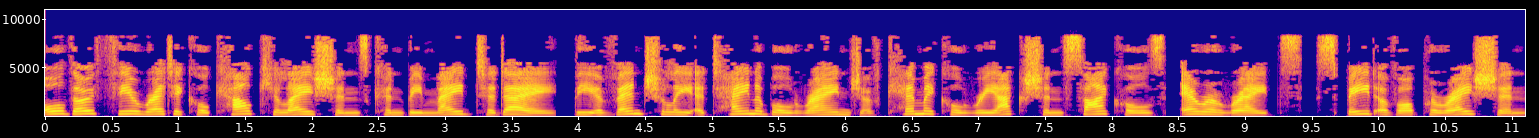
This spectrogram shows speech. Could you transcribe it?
Although theoretical calculations can be made today, the eventually attainable range of chemical reaction cycles, error rates, speed of operation,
